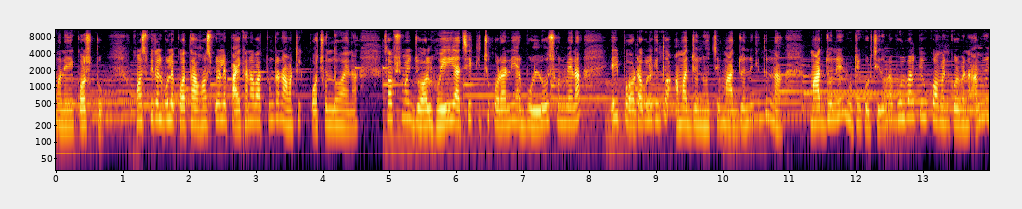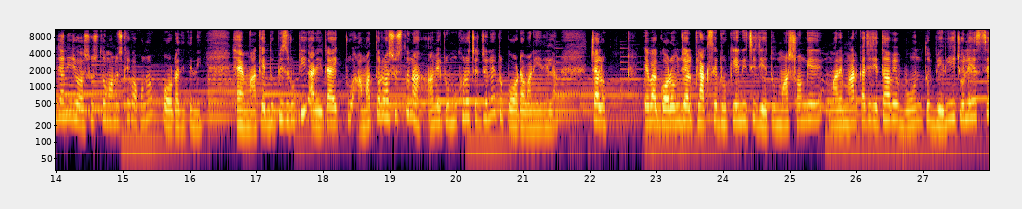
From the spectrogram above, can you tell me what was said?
মানে কষ্ট। হসপিটাল বলে কথা, হসপিটালে পায়খানা বাথরুমটা না আমার ঠিক পছন্দ হয় না। সবসময় জল হয়েই আছে, কিছু করার নেই, আর বললেও শুনবে না। এই পরোটাগুলো কিন্তু আমার জন্য হচ্ছে, মার জন্য কিন্তু না, মার জন্য রুটি করছি। তোমরা ভুলভাল কেউ কমেন্ট করবে না। আমিও জানি যে অসুস্থ মানুষকে কখনো পরোটা দিতে নেই। হ্যাঁ মাকে দু পিস রুটি, আর এটা একটু, আমার তো অসুস্থ না, আমি একটু মুখরোচের জন্য একটু পরোটা বানিয়ে নিলাম। চলো এবার গরম জল ফ্লাক্সে ঢুকিয়ে নিচ্ছি, যেহেতু মার সঙ্গে মানে মার কাছে যেতে হবে, বোন তো বেরিয়ে চলে এসছে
